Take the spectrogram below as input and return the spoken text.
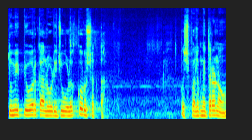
तुम्ही प्युअर कालवडीची ओळख करू शकता. पुष्पलक मित्रांनो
